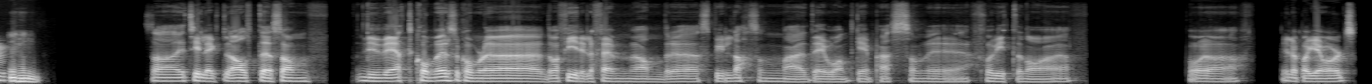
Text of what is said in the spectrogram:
Mm -hmm. Så i tillegg til alt det som vi vet kommer, så kommer det Det var fire eller fem andre spill da, som er Day One GamePass, som vi får vite nå på, i løpet av Game Awards.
